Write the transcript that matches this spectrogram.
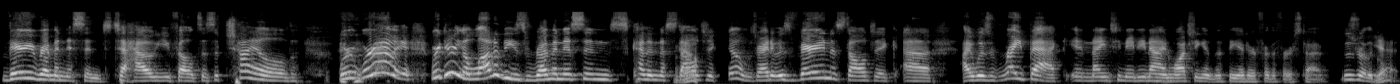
very reminiscent to how you felt as a child. We're we're having we're doing a lot of these reminiscent kind of nostalgic yeah. films, right? It was very nostalgic. Uh, I was right back in 1989 watching it in the theater for the first time. It was really. Cool. Yeah,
